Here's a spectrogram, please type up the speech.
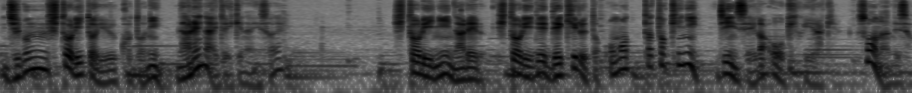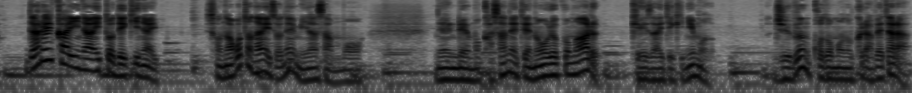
自分一人ということになれないといけないんですよね。一人になれる。一人でできると思った時に人生が大きく開ける。そうなんですよ。誰かいないとできない。そんなことないですよね。皆さんも年齢も重ねて能力もある。経済的にも十分子供の比べたら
